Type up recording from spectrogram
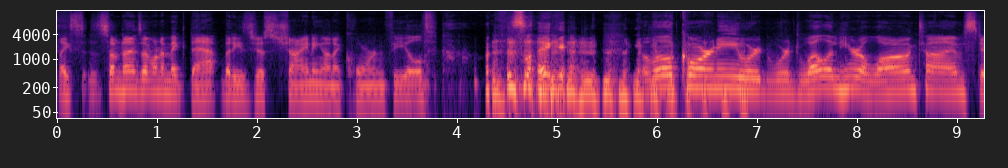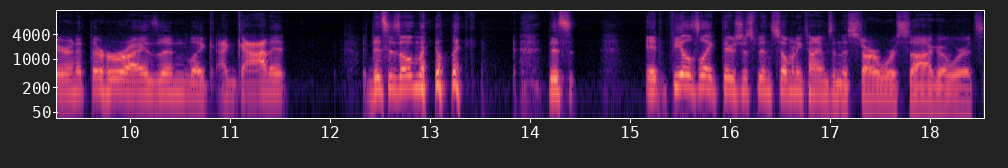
Like sometimes I want to make that, but he's just shining on a cornfield. it's like a little corny. We're we're dwelling here a long time, staring at the horizon. Like I got it. This is only like this. It feels like there's just been so many times in the Star Wars saga where it's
